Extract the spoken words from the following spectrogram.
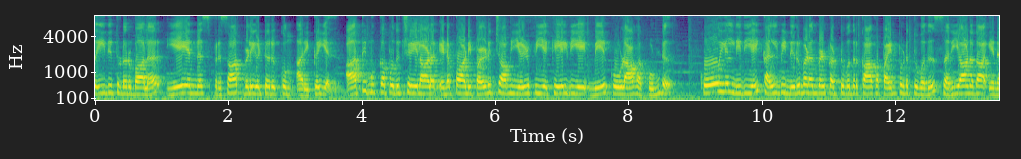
செய்தி தொடர்பாளர் ஏ என் எஸ் பிரசாத் வெளியிட்டிருக்கும் அறிக்கையில் அதிமுக பொதுச் செயலாளர் எடப்பாடி பழனிசாமி எழுப்பிய கேள்வியை மேற்கோளாக கொண்டு கோயில் நிதியை கல்வி நிறுவனங்கள் கட்டுவதற்காக பயன்படுத்துவது சரியானதா என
